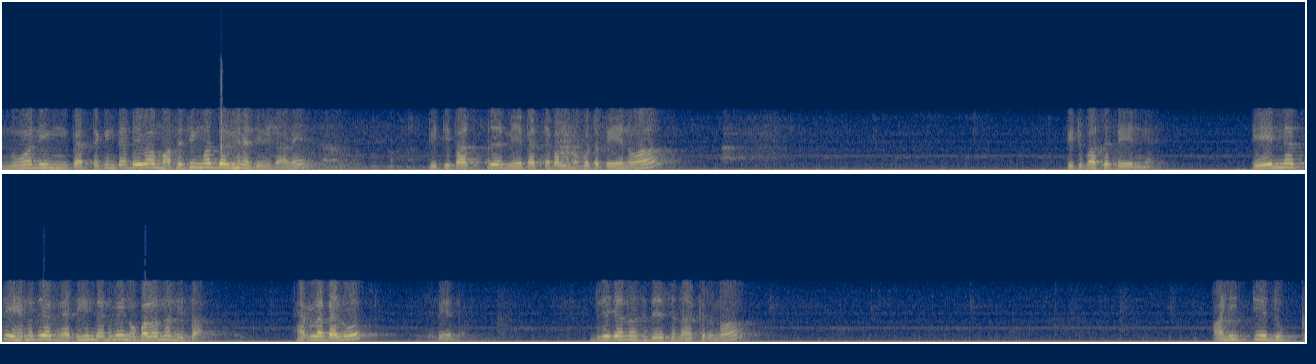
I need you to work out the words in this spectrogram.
නුවණින් පැත්තකින් තැබේවා මසසින්වත් බැලුවේ නැති නිසා නේ. පිටිපස්ස මේ පැත්ත බලනකොට පේනවා පිටිපස්ස පේන්නේ නැහැ. පේන්නේ නැත්තේ එහෙම දෙයක් නැති හින්දා නෙමෙයි නොබලන නිසා. හැරලා බැලුවොත් පේනවා. බුදුරජාණන් දේශනා කරනවා අනිත්‍ය දුක්ඛ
